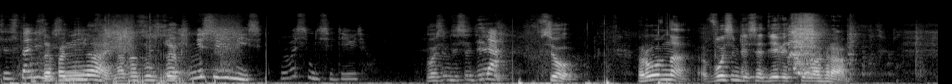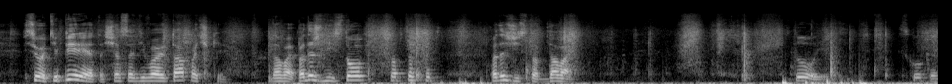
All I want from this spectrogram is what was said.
Ты встань и не Запоминай, надо за... Не, не шевелись. 89. 89? Да. Все. Ровно 89 килограмм. Все, теперь это. Сейчас одеваю тапочки. Давай, подожди, стоп. Стоп, стоп, стоп. Подожди, стоп, давай. Стой. Сколько?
